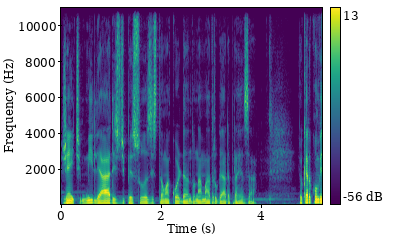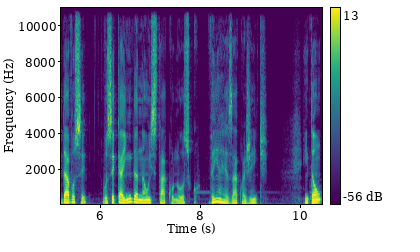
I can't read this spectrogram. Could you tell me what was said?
Gente, milhares de pessoas estão acordando na madrugada para rezar. Eu quero convidar você, você que ainda não está conosco, venha rezar com a gente. Então,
